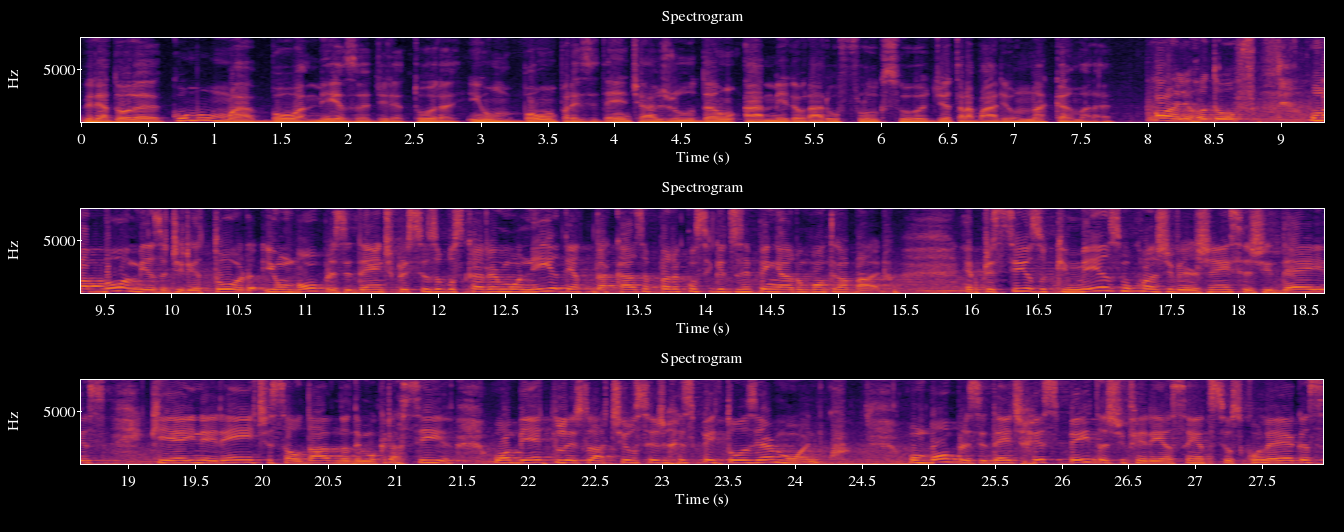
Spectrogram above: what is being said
Vereadora, como uma boa mesa diretora e um bom presidente ajudam a melhorar o fluxo de trabalho na Câmara? Olha, Rodolfo, uma boa mesa diretora e um bom presidente precisam buscar harmonia dentro da casa para conseguir desempenhar um bom trabalho. É preciso que, mesmo com as divergências de ideias, que é inerente e saudável na democracia, o ambiente legislativo seja respeitoso e harmônico. Um bom presidente respeita as diferenças entre seus colegas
